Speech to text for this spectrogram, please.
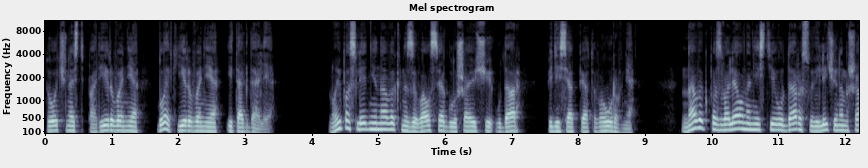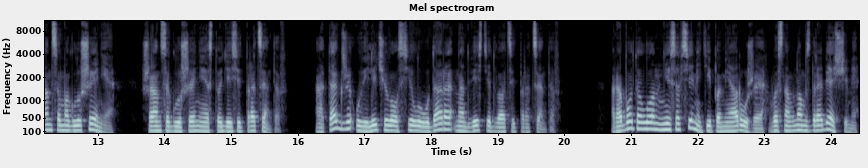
точность, парирование – блокирование и так далее. Ну и последний навык назывался оглушающий удар 55 уровня. Навык позволял нанести удар с увеличенным шансом оглушения, шанс оглушения 110%, а также увеличивал силу удара на 220%. Работал он не со всеми типами оружия, в основном с дробящими,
